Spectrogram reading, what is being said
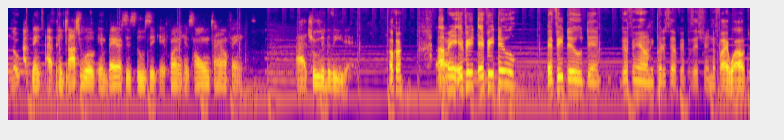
Nope. I think I think Joshua embarrasses Usyk in front of his hometown fans. I truly believe that. Okay. I Uh, mean, if he if he do, if he do, then good for him. He put himself in position to fight Wilder.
